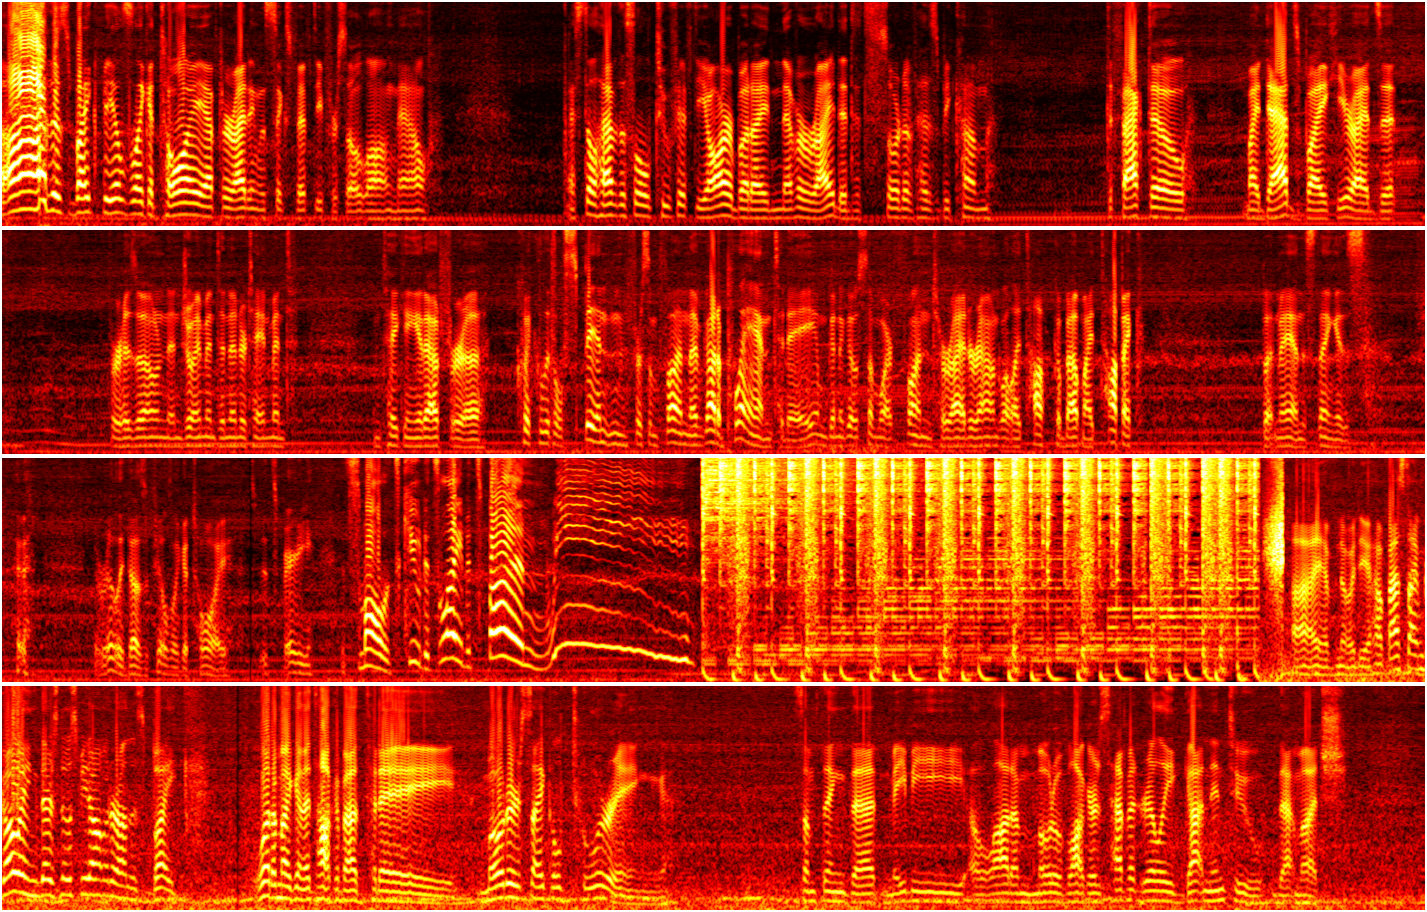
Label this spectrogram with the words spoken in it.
Ah, this bike feels like a toy after riding the 650 for so long now. I still have this little 250R, but I never ride it. It sort of has become de facto my dad's bike. He rides it for his own enjoyment and entertainment. I'm taking it out for a quick little spin for some fun. I've got a plan today. I'm going to go somewhere fun to ride around while I talk about my topic. But man, this thing is. it really does. It feels like a toy. It's very. It's small, it's cute, it's light, it's fun! Whee! I have no idea how fast I'm going. There's no speedometer on this bike. What am I going to talk about today? Motorcycle touring. Something that maybe a lot of moto vloggers haven't really gotten into that much.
